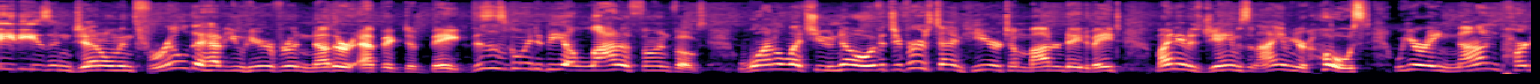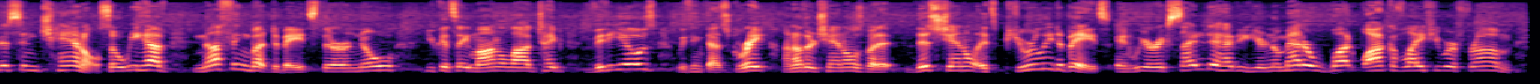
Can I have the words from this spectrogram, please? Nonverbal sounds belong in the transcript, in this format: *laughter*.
Ladies and gentlemen, thrilled to have you here for another epic debate. This is going to be a lot of fun, folks. Want to let you know if it's your first time here to Modern Day Debate, my name is James and I am your host. We are a nonpartisan channel, so we have nothing but debates. There are no, you could say, monologue type videos. We think that's great on other channels, but at this channel, it's purely debates, and we are excited to have you here no matter what walk of life you are from.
